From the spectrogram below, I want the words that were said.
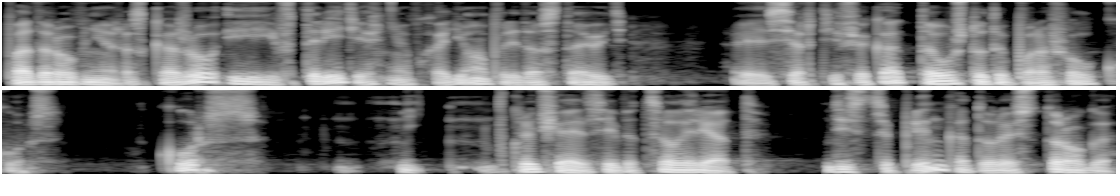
подробнее расскажу. И в-третьих, необходимо предоставить э, сертификат того, что ты прошел курс. Курс включает в себя целый ряд дисциплин, которые строго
